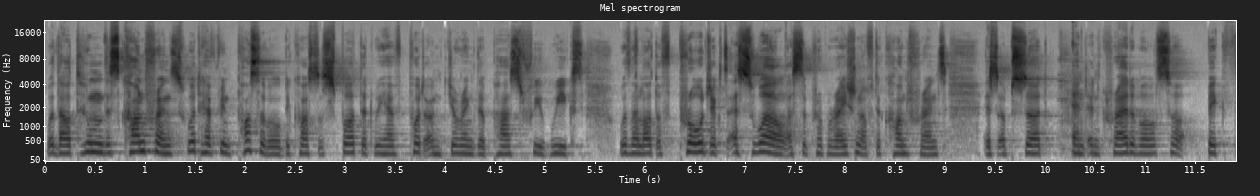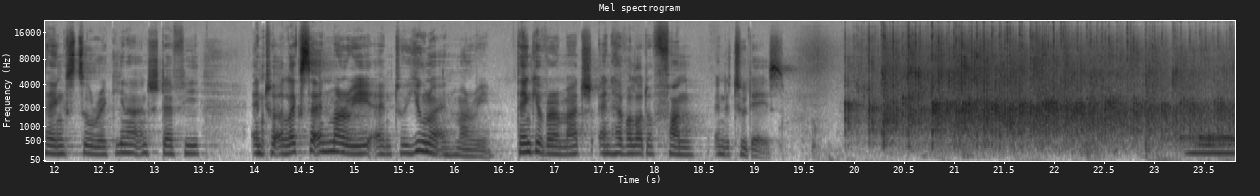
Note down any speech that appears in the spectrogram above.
without whom this conference would have been possible because the sport that we have put on during the past three weeks with a lot of projects as well as the preparation of the conference is absurd and incredible. So big thanks to Regina and Steffi and to Alexa and Marie and to Juno and Marie. Thank you very much and have a lot of fun in the two days. Thank you.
